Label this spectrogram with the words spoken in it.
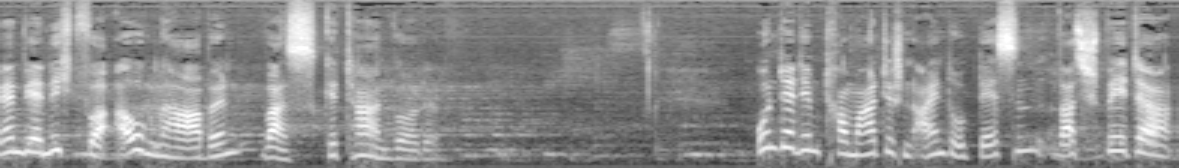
wenn wir nicht vor Augen haben, was getan wurde. Unter dem traumatischen Eindruck dessen, was später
